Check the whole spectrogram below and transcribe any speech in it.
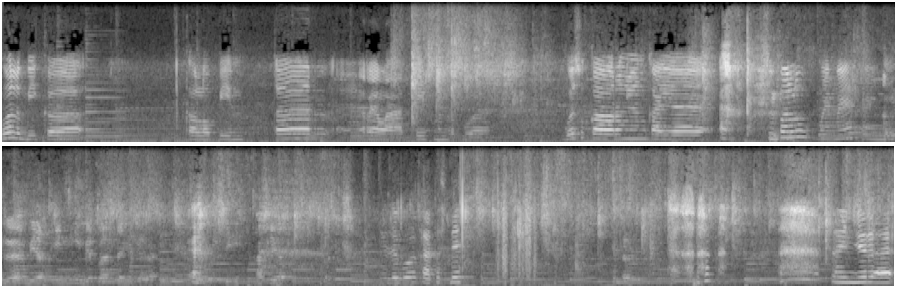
gue lebih ke kalau pinter relatif menurut gue. Gue suka orang yang kayak suka lu? Main air enggak biar ini biar bahasa integrasinya biar bersih nasihat udah gue ke atas deh. Anjir eh,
